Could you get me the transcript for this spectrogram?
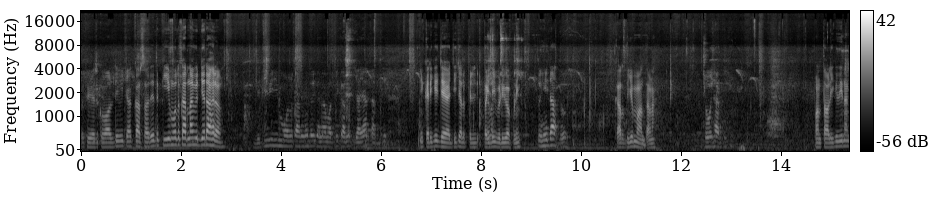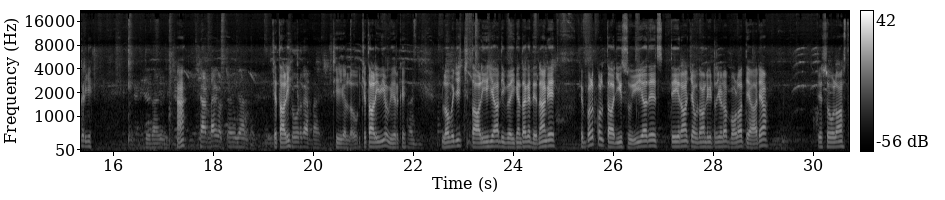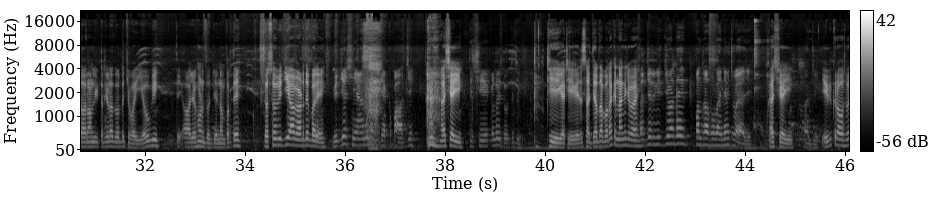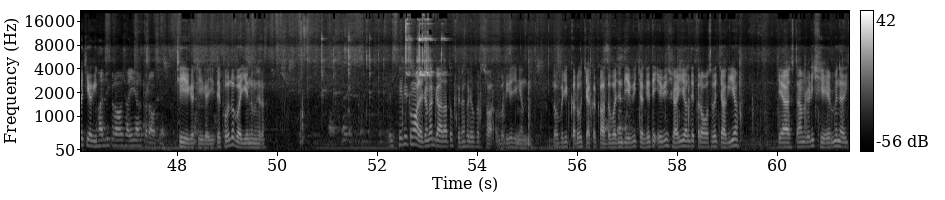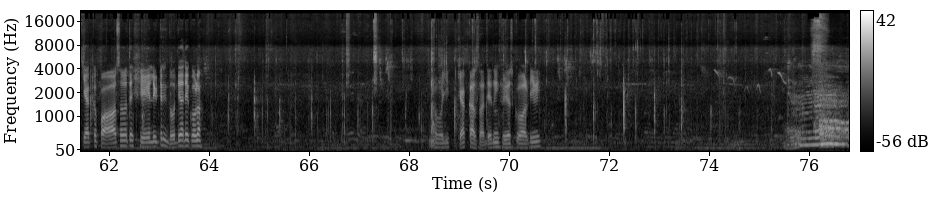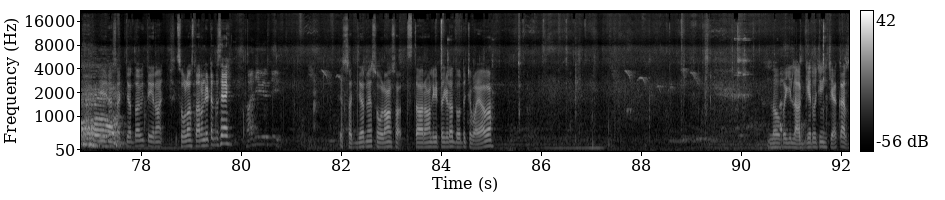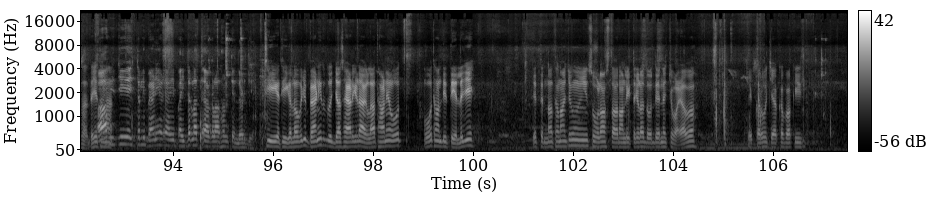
ਤੇ ਫੇਸ ਕੁਆਲਿਟੀ ਵੀ ਚੈੱਕ ਕਰ ਸਕਦੇ ਤੇ ਕੀ ਮੁੱਲ ਕਰਨਾ ਵੀਰ ਜੀ ਦਾ ਫਿਰ? ਵੀਰ ਜੀ ਵੀ ਮੁੱਲ ਕਰ ਲਓ ਤੇ ਜਿੰਨਾ ਮਰਜ਼ੀ ਕਰ ਲਓ 50000 ਕਰ ਦਈਏ ਇਹ ਕਰੀਏ ਜੈ ਜੀ ਚੱਲ ਪਹਿਲੀ- ਪਹਿਲੀ ਵੀਡੀਓ ਆਪਣੀ। ਤੁਸੀਂ ਦੱਸ ਦਿਓ। ਕਰ ਦਈਏ ਮਾਨਤਾਣਾ ਦੋ ਛੱਡ ਦਈਏ। 45 ਕੁ ਦੀ ਨਾ ਕਰੀਏ। ਦੇ ਦਾਂਗੇ। ਹਾਂ? ਛੱਡ ਦਾਂਗੇ 4000 ਰੁਪਏ। 44 ਛੋੜ ਕਰ ਦਾਂਗੇ। ਠੀਕ ਹੈ ਲਓ 44 ਦੀ ਹੋ ਗਈ ਰਕੇ ਹਾਂਜੀ। ਲਓ ਬਾਈ ਜੀ 44000 ਦੀ ਬਾਈ ਕਹਿੰਦਾ ਕਿ ਦੇ ਦਾਂਗੇ। ਤੇ ਬਿਲਕੁਲ ਤਾਜੀ ਸੂਈ ਆ ਤੇ 13 14 ਲੀਟਰ ਜਿਹੜਾ ਬੋਲਾ ਤਿਆਰ ਆ। ਤੇ 16 17 ਲੀਟਰ ਜਿਹੜਾ ਦੁੱਧ ਚਵਾਈ ਜਾਊਗੀ ਤੇ ਆ ਜਾਓ ਹੁਣ ਦੂਜੇ ਨੰਬਰ ਤੇ। ਦੱਸੋ ਵੀਰ ਜੀ ਆ ਵੜ ਦੇ ਬਾਰੇ। ਵੀਰ ਜੀ 6 ਨੂੰ ਚੈੱਕ ਪਾਸ ਜੀ ਅੱਛਾ ਜੀ। ਤੇ 6 ਕਿਲੋ ਦੁੱਧ ਜੀ। ਠੀਕ ਹੈ ਠੀਕ ਹੈ ਤੇ ਸੱਜਰ ਦਾ ਪਤਾ ਕਿੰਨਾ ਕੁ ਚਵਾਇਆ? ਸੱਜਰ ਵੀਰ ਜੀ ਉਹਦੇ 15 16 ਇਹਨੇ ਵਿੱਚ ਆਇਆ ਜੀ। ਅੱਛਾ ਜੀ। ਹਾਂਜੀ। ਇਹ ਵੀ ਕ੍ਰਾਸ ਵਿੱਚ ਹੀ ਆ ਗਈ? ਹਾਂਜੀ ਕ੍ਰਾਸ ਆਈ ਯਾਰ ਕ੍ਰਾਸ ਹੈ ਠੀਕ ਹੈ ਠੀਕ ਹੈ ਜੀ। ਤੇ ਖੋਲੋ ਬਾਈ ਇਹਨੂੰ ਫਿਰ। ਇੱਥੇ ਵੀ ਘੁਮਾ ਚੰਗਾ ਜ਼ਿਆਦਾ ਧੁੱਪੇ ਨਾ ਖੜਿਓ ਫਿਰ ਵਧੀਆ ਜੀ ਨਹੀਂ ਆਉਂਦੀ ਲਓ ਬਾਈ ਜੀ ਕਰੋ ਚੈੱਕ ਕੱਦ ਵਜਨ ਦੀ ਇਹ ਵੀ ਚੰਗੇ ਤੇ ਇਹ ਵੀ ਸ਼ਾਹੀ ਵਾਲ ਦੇ ਕ੍ਰਾਸ ਵਿੱਚ ਆ ਗਈ ਆ। ਤੇ ਇਸ ਟਾਈਮ ਜਿਹੜੀ 6 ਮਹੀਨੇ ਦੀ ਚੈੱਕ ਪਾਸ ਤੇ 6 ਲੀਟਰ ਦੁੱਧ ਆ ਦੇ ਕੋਲ। ਲਓ ਜੀ ਚੈੱਕ ਕਰ ਸਕਦੇ ਤੁਸੀਂ ਫੇਸ ਕੁਆਲਿਟੀ ਵੀ। ਇਹਦਾ ਸੱਜਰ ਦਾ ਵੀ 13 16 17 ਲੀਟਰ ਦੱਸਿਆ ਸੀ? ਹਾਂਜੀ ਵੀਰ ਜੀ। ਤੇ ਸੱਜਰ ਨੇ 16 ਸ- 17 ਲੀਟਰ ਜਿਹੜਾ ਦੁੱਧ ਚਵਾਇਆ ਵਾ। ਲਓ ਬਈ ਲਾਗੇ ਤੋਂ ਤੁਸੀਂ ਚੈੱਕ ਕਰ ਸਕਦੇ ਜੇ ਆ ਤੁਹਾਨੂੰ ਜੀ ਇਧਰਲੀ ਬਹਿਣੀ ਆ, ਇਧਰਲਾ ਤੇ ਅਗਲਾ ਥਣ ਢਿੱਲੜ ਜੀ। ਠੀਕ ਹੈ ਠੀਕ ਹੈ। ਲਓ ਬਈ ਬਹਿਣੀ ਤੋਂ ਦੂਜਾ ਸਾਈਡ ਜਿਹੜਾ ਅਗਲਾ ਥਾਂ ਹੈ ਉਹ ਉਹ ਥਾਂ ਦੀ ਤਿੱਲ ਜੇ। ਤੇ ਤਿੰਨਾਂ ਥਾਂ ਚੋਂ ਹੀ 16 17 ਲੀਟਰ ਜਿਹੜਾ ਦੁੱਧ ਇਹਨੇ ਚਵਾਇਆ ਵਾ। ਤੇ ਕਰੋ ਚੈੱਕ ਬਾਕੀ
